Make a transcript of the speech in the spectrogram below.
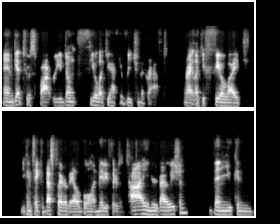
and get to a spot where you don't feel like you have to reach in the draft, right? Like you feel like you can take the best player available, and maybe if there's a tie in your evaluation, then you can,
